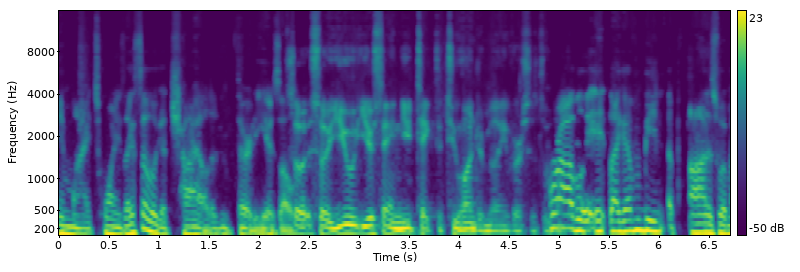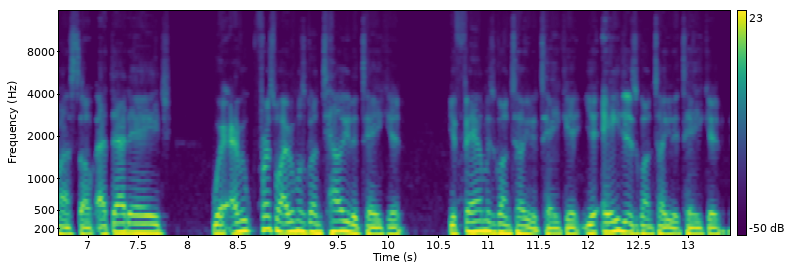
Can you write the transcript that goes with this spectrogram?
in my 20s, like I still like a child in 30 years old. So, so you you're saying you'd take the 200 million versus the probably it, like I'm being honest with myself at that age, where every first of all everyone's going to tell you to take it, your family's going to tell you to take it, your agent is going to tell you to take it,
